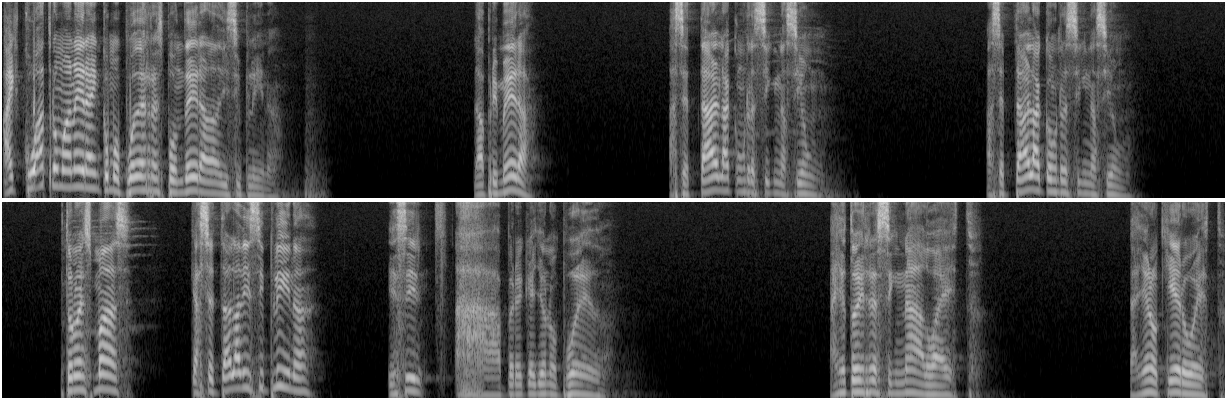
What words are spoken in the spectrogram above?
Hay cuatro maneras en cómo puedes responder a la disciplina. La primera, aceptarla con resignación. Aceptarla con resignación. Esto no es más que aceptar la disciplina y decir, ah, pero es que yo no puedo. Ah, yo estoy resignado a esto. Ah, yo no quiero esto.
